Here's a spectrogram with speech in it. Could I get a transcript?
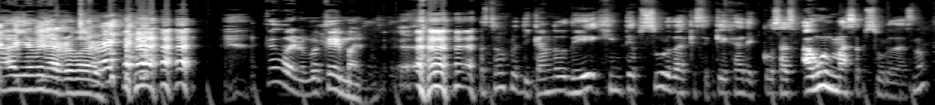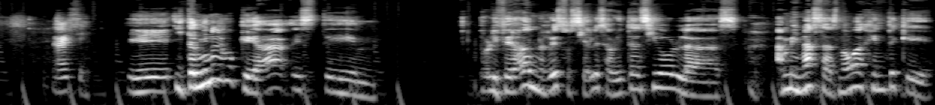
Ah, ya me la robaron. Qué bueno, me cae mal. Estamos platicando de gente absurda que se queja de cosas aún más absurdas, ¿no? Ay, sí. Eh, y también algo que ha este, proliferado en las redes sociales ahorita han sido las amenazas, ¿no? A gente que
